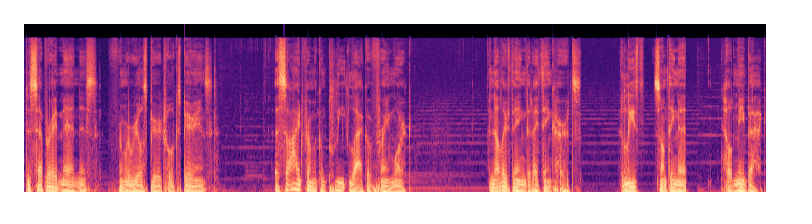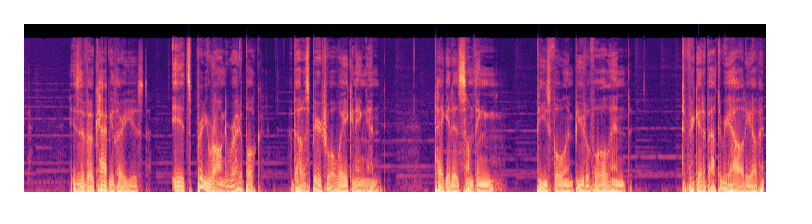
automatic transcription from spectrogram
to separate madness from a real spiritual experience. Aside from a complete lack of framework, Another thing that I think hurts, at least something that held me back, is the vocabulary used. It's pretty wrong to write a book about a spiritual awakening and peg it as something peaceful and beautiful and to forget about the reality of it.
